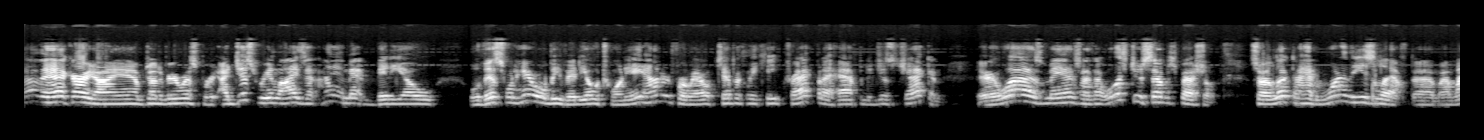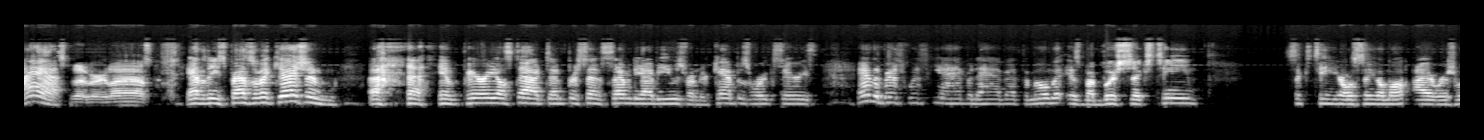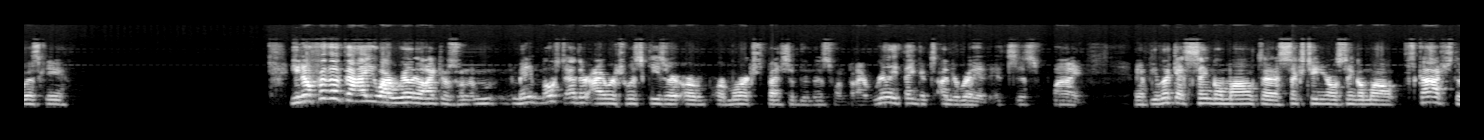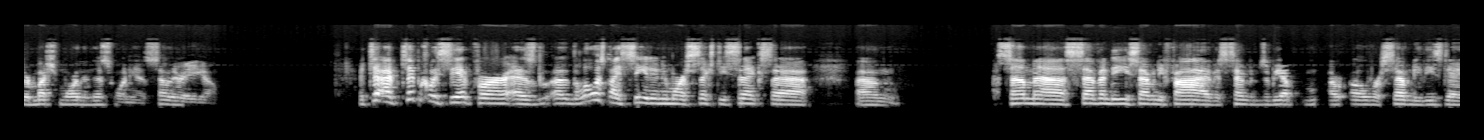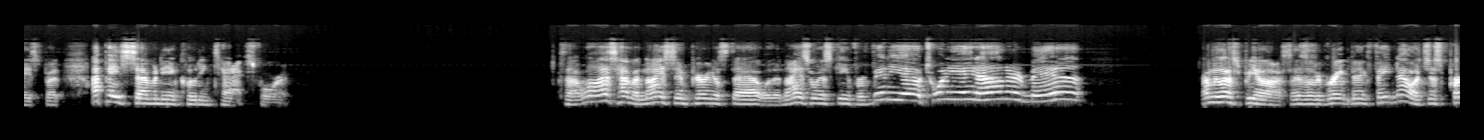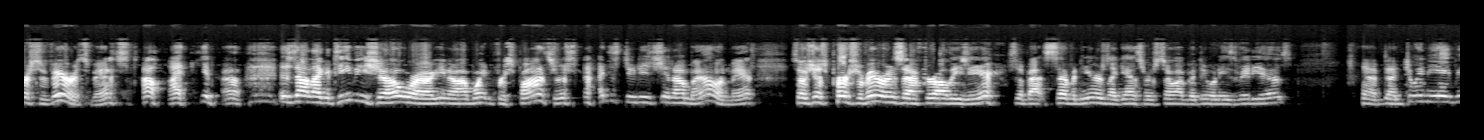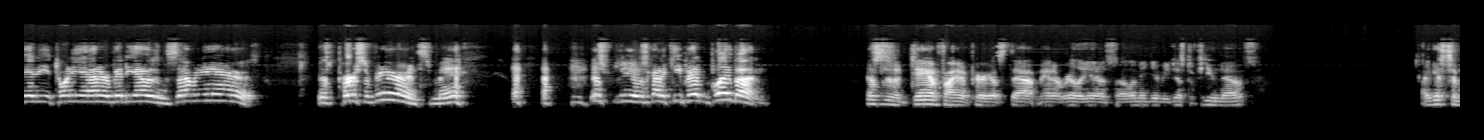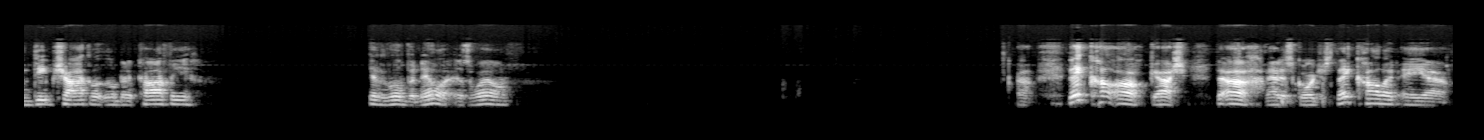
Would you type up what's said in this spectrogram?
How the heck are you? I am Tom the Beer Whisperer. I just realized that I am at video. Well, this one here will be video 2800 for me. I don't typically keep track, but I happened to just check, and there it was, man. So I thought, well, let's do something special. So I looked, I had one of these left, uh, my last, the very last, Anthony's Specification uh, Imperial Stout, 10% 70 IBUs from their Campus Work series. And the best whiskey I happen to have at the moment is my Bush 16, 16 year old single malt Irish whiskey. You know, for the value, I really like this one. Most other Irish whiskeys are, are, are more expensive than this one, but I really think it's underrated. It's just fine. And if you look at single malt, 16 uh, year old single malt scotch, they're much more than this one is. So there you go. I typically see it for as uh, the lowest I see it anymore is 66. Uh, um, some uh, 70, 75. It tends to be up over 70 these days, but I paid 70 including tax for it. So, well, let's have a nice imperial stout with a nice whiskey for video 2800, man. I mean, let's be honest. This is a great big feat? No, it's just perseverance, man. It's not like you know, it's not like a TV show where you know I'm waiting for sponsors. I just do this shit on my own, man. So it's just perseverance after all these years. About seven years, I guess, or so. I've been doing these videos. I've done 28 video, 2800 videos in seven years. Just perseverance, man. You just got to keep hitting play button. This is a damn fine imperial stout, man. It really is. So let me give you just a few notes. I get some deep chocolate, a little bit of coffee. Get a little vanilla as well. Oh, they call oh gosh, oh that is gorgeous. They call it a uh,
